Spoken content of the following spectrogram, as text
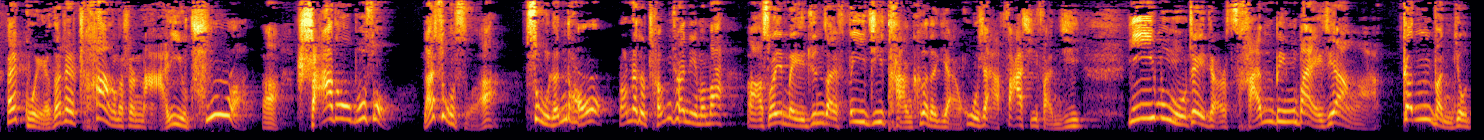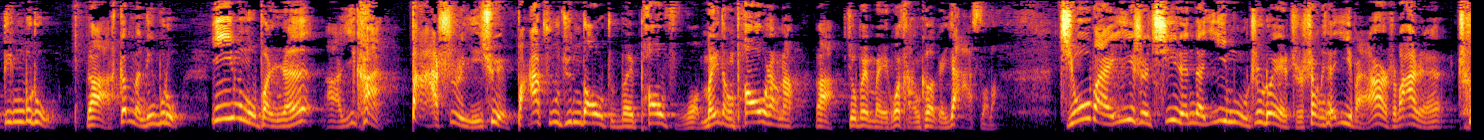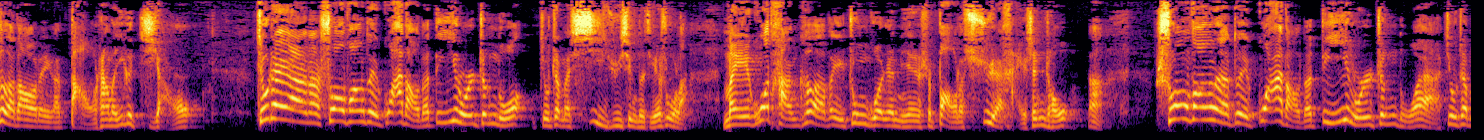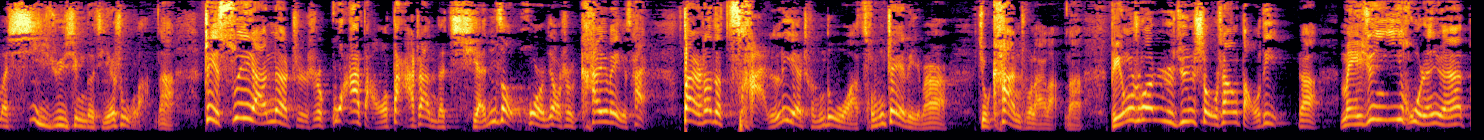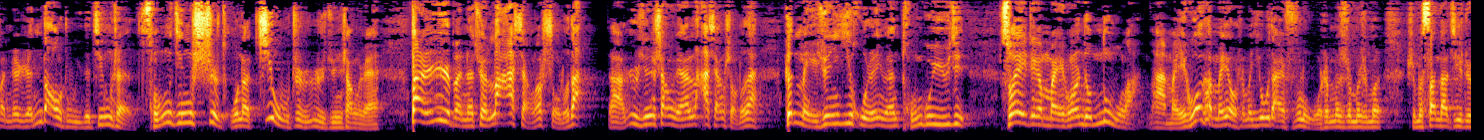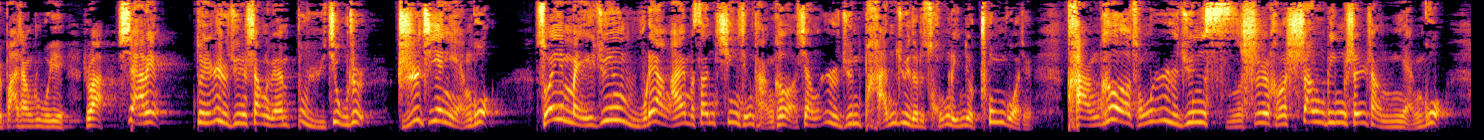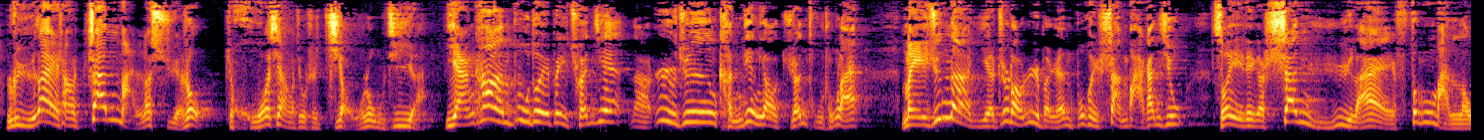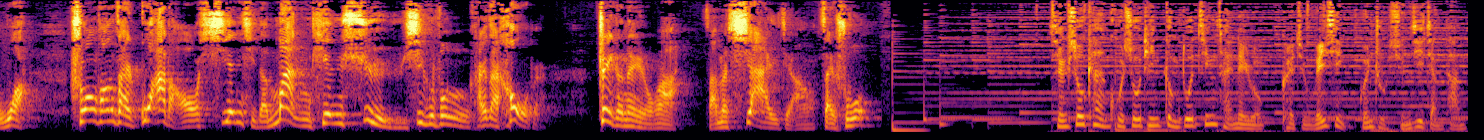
哎，鬼子这唱的是哪一出啊？啊，啥都不送。来送死啊！送人头，然后那就成全你们吧！啊，所以美军在飞机、坦克的掩护下发起反击。一木这点残兵败将啊，根本就盯不住，啊，根本盯不住。一木本人啊，一看大势已去，拔出军刀准备抛斧，没等抛上呢，啊，就被美国坦克给压死了。九百一十七人的一木支队只剩下一百二十八人，撤到这个岛上的一个角。就这样呢，双方对瓜岛的第一轮争夺就这么戏剧性的结束了。美国坦克为中国人民是报了血海深仇啊！双方呢对瓜岛的第一轮争夺呀，就这么戏剧性的结束了。啊，这虽然呢只是瓜岛大战的前奏，或者叫是开胃菜，但是它的惨烈程度啊，从这里边就看出来了。啊，比如说日军受伤倒地，是吧？美军医护人员本着人道主义的精神，曾经试图呢救治日军伤员，但是日本呢却拉响了手榴弹。啊，日军伤员拉响手榴弹，跟美军医护人员同归于尽。所以这个美国人就怒了啊！美国可没有什么优待俘虏，什么什么什么什么三大纪律八项注意是吧？下令对日军伤员不予救治，直接碾过。所以美军五辆 M 三轻型坦克向日军盘踞的丛林就冲过去，坦克从日军死尸和伤兵身上碾过，履带上沾满了血肉，这活像就是绞肉机啊！眼看部队被全歼，那日军肯定要卷土重来。美军呢也知道日本人不会善罢甘休，所以这个山雨欲来风满楼啊！双方在瓜岛掀起的漫天血雨腥风还在后边。这个内容啊，咱们下一讲再说。想收看或收听更多精彩内容，快去微信关注“寻迹讲堂”。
